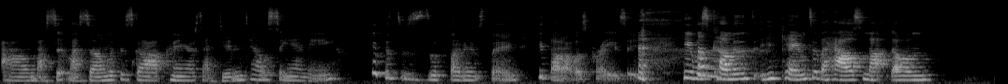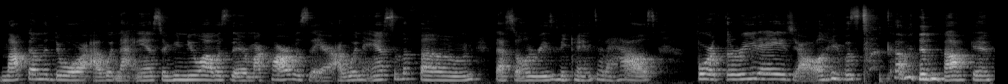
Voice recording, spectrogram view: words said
Um, I sent my son with his godparents. I didn't tell Sammy. this is the funniest thing. He thought I was crazy. He was coming. He came to the house, knocked on, knocked on the door. I would not answer. He knew I was there. My car was there. I wouldn't answer the phone. That's the only reason he came to the house. For three days, y'all, he was coming and knocking,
